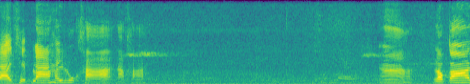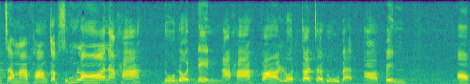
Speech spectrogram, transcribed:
ลายเคปล่าให้ลูกค้านะคะ อ่า แล้วก็จะมาพร้อมกับซุ้มล้อนะคะ ดูโดดเด่นนะคะ ก็รถก็จะดูแบบเป็นออก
